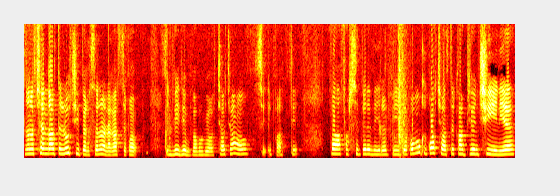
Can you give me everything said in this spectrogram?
non accendo altre luci perché sennò ragazzi qua il video va proprio ciao ciao sì infatti va a farsi benedire il video comunque qua c'ho altri campioncini eh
